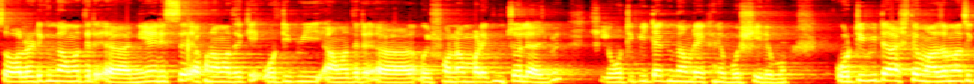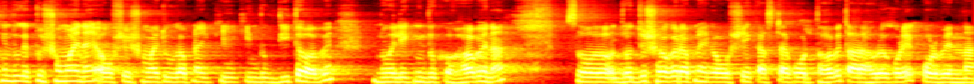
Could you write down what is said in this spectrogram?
সো অলরেডি কিন্তু আমাদের নিয়ে নিচ্ছে। এখন আমাদেরকে ওটিপি আমাদের ওই ফোন নাম্বারে কিন্তু চলে আসবে। সেই ওটিপিটা কিন্তু আমরা এখানে বসিয়ে দেবো। ওটিপিটা আসতে মাঝে মাঝে কিন্তু একটু সময় নেয়। অবশ্যই সময়টুকু আপনাকে কিন্তু দিতে হবে। নইলে কিন্তু হবে না। সো ধৈর্য সহকারে আপনাকে অবশ্যই কাজটা করতে হবে। তাড়াহুড়ো করে করবেন না।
